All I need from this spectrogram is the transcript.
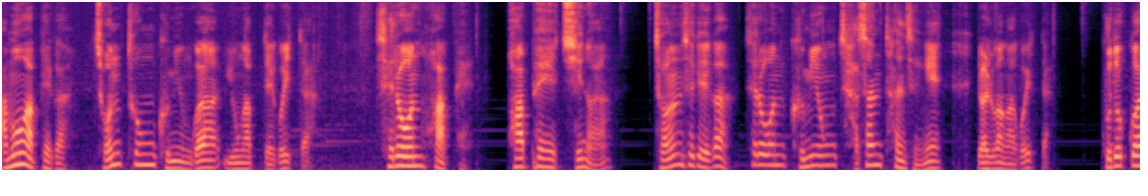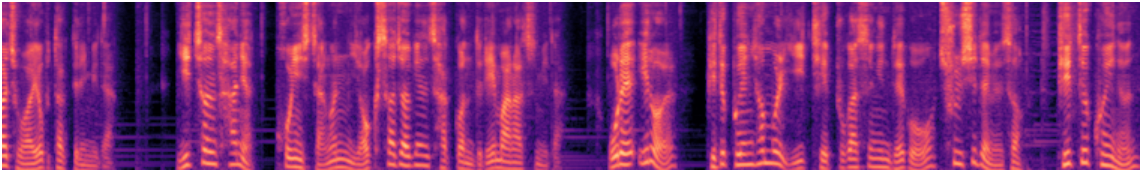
암호화폐가 전통 금융과 융합되고 있다. 새로운 화폐, 화폐의 진화, 전 세계가 새로운 금융 자산 탄생에 열광하고 있다. 구독과 좋아요 부탁드립니다. 2004년 코인 시장은 역사적인 사건들이 많았습니다. 올해 1월 비트코인 현물 ETF가 승인되고 출시되면서 비트코인은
